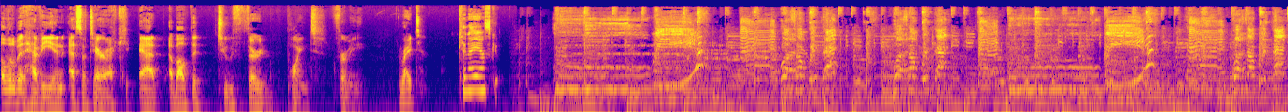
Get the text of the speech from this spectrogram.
a little bit heavy and esoteric at about the two third point for me. Right. Can I ask? What's up with that? What's up with that? Ooh-wee. What's up with that?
